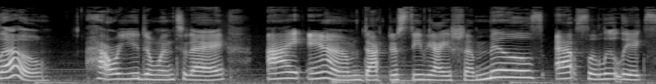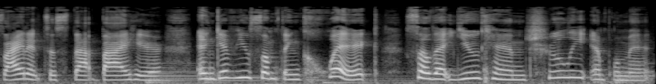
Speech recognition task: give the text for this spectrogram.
Hello, how are you doing today? I am Dr. Stevie Aisha Mills, absolutely excited to stop by here and give you something quick so that you can truly implement.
